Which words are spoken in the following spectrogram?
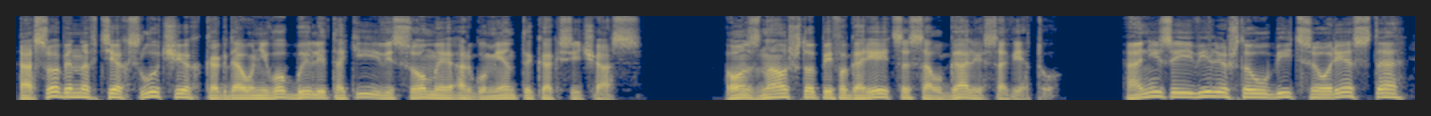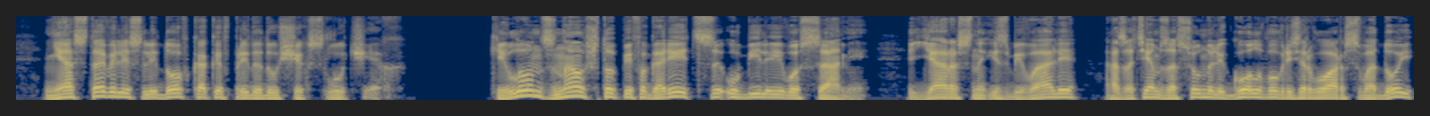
Особенно в тех случаях, когда у него были такие весомые аргументы, как сейчас. Он знал, что пифагорейцы солгали совету. Они заявили, что убийцы Ореста не оставили следов, как и в предыдущих случаях. Килон знал, что пифагорейцы убили его сами, яростно избивали, а затем засунули голову в резервуар с водой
